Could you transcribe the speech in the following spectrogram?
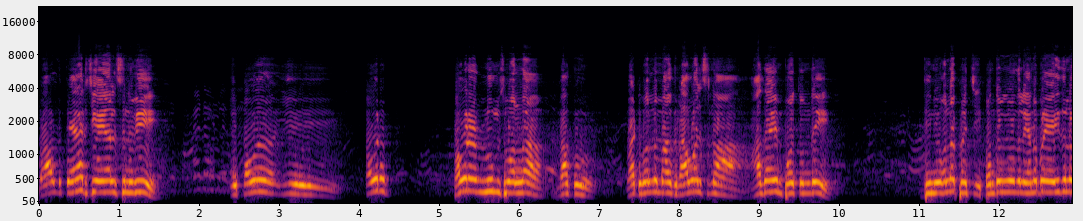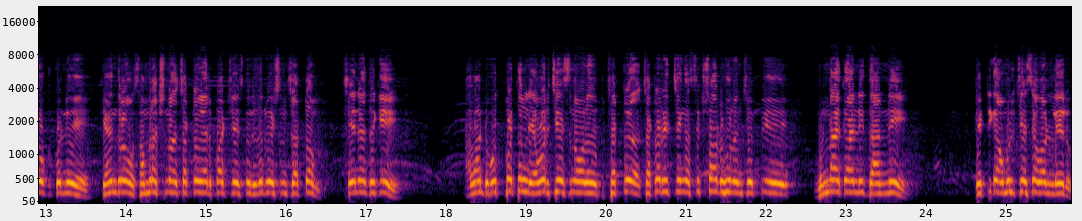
వాళ్ళు తయారు చేయాల్సినవి ఈ పవర్ ఈ పవర్ పవర్ లూమ్స్ వల్ల మాకు వాటి వల్ల మాకు రావాల్సిన ఆదాయం పోతుంది. దీనివల్ల ప్రతి పంతొమ్మిది వందల ఎనభై ఐదులో కొన్ని కేంద్రం సంరక్షణ చట్టం ఏర్పాటు చేసిన రిజర్వేషన్ చట్టం చేనేతకి అలాంటి ఉత్పత్తులను ఎవరు చేసిన వాళ్ళు చట్ట చట్టరీత్యంగా శిక్షార్హులు అని చెప్పి ఉన్నా కానీ దాన్ని గట్టిగా అమలు చేసేవాళ్ళు లేరు.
